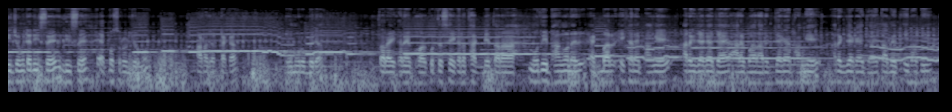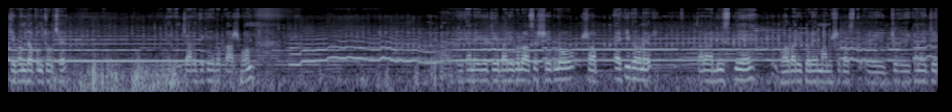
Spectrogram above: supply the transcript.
এই জমিটা নিছে লিছে এক বছরের জন্য আট হাজার টাকা। এই মুরব্বীরা তারা এখানে ঘর করতেছে এখানে থাকবে। তারা নদী ভাঙনের একবার এখানে ভাঙে আরেক জায়গায় যায় আরেকবার আরেক জায়গায় ভাঙে আরেক জায়গায় যায়। তাদের এইভাবেই জীবনযাপন চলছে। চারিদিকে হলো কাশবন। এখানে যে বাড়িগুলো আছে, সেগুলো সব একই ধরনের। তারা লিজ নিয়ে ঘর বাড়ি করে মানুষের কাছ এখানে যে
